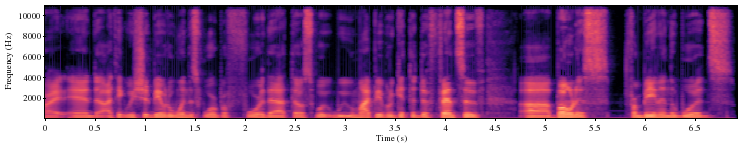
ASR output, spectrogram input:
All right, and uh, I think we should be able to win this war before that, though. So we, we might be able to get the defensive uh, bonus from being in the woods.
